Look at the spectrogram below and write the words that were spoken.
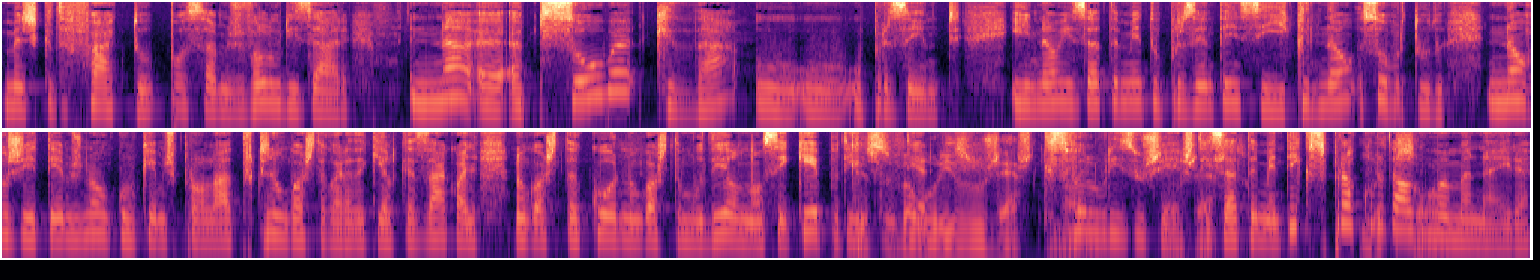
mas que de facto possamos valorizar na, a, pessoa que dá o, o, o, presente e não exatamente o presente em si e que não, sobretudo, não rejeitemos, não coloquemos para o lado porque não gosto agora daquele casaco, olha, não gosto da cor, não gosto do modelo, não sei o quê. Podia que se valorize o gesto. Que se é? valorize o gesto, o gesto, exatamente. E que se procure de alguma maneira,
